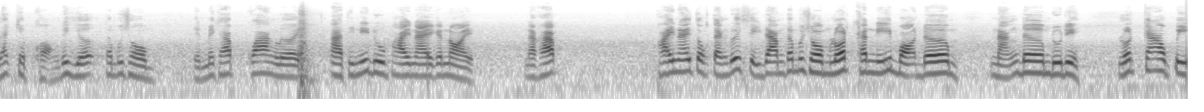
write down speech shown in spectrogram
และเก็บของได้เยอะท่านผู้ชม เห็นไหมครับ กว้างเลยอะทีนี้ดูภายในกันหน่อยนะครับ ภายในตกแต่งด้วยสีดำท่านผู้ชมรถคันนี้เบาะเดิม หนังเดิมดูดิรถ 9 ปี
